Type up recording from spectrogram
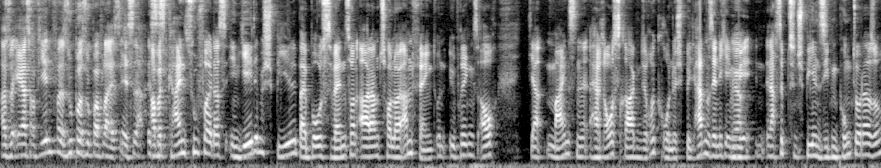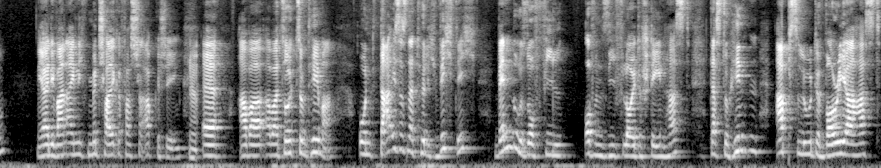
Also er ist auf jeden Fall super, super fleißig. Es, es Aber ist kein Zufall, dass in jedem Spiel bei Bo Svensson Adam Choloy anfängt. Und übrigens auch ja Mainz eine herausragende Rückrunde spielt. Hatten sie nicht irgendwie ja. nach 17 Spielen sieben Punkte oder so? Ja, die waren eigentlich mit Schalke fast schon abgestiegen. Ja. Äh, aber, aber zurück zum Thema. Und da ist es natürlich wichtig, wenn du so viel Offensivleute stehen hast, dass du hinten absolute Warrior hast,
